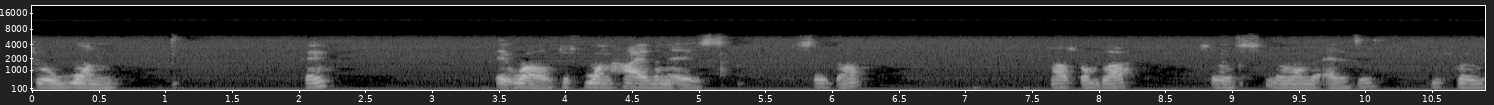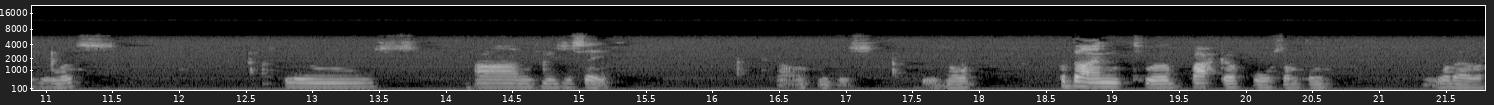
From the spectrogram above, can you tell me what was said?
to a 1. Okay? It, well, just one higher than it is. Save that. Now it's gone black, so it's no longer edited. Close this. Close, and use a save. That one can just be ignored. Put that into a backup or something. Whatever.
